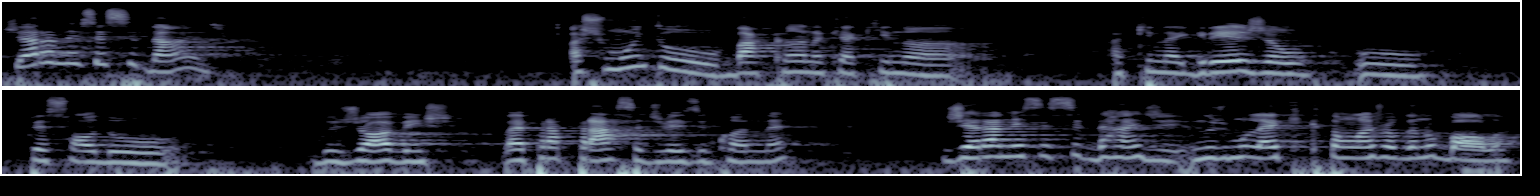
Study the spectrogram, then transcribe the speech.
Gera necessidade. Acho muito bacana que aqui na, aqui na igreja o, o pessoal do, dos jovens vai para a praça de vez em quando, né? Gerar necessidade nos moleques que estão lá jogando bola.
